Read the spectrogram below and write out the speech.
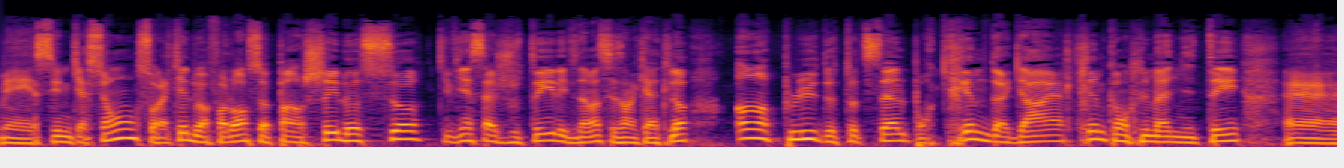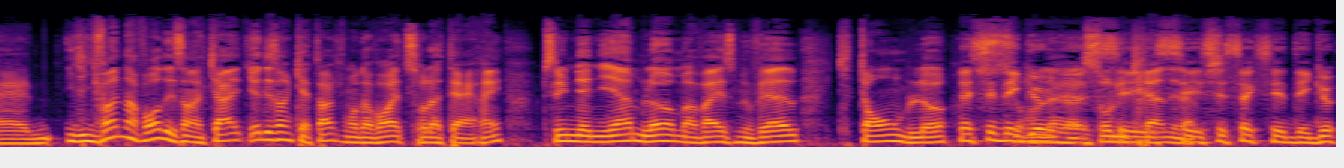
Mais c'est une question sur laquelle il va falloir se pencher. Là, ça qui vient s'ajouter, évidemment, ces enquêtes-là, en plus de toutes celles pour crimes de guerre, crimes contre l'humanité. Euh, il va y en avoir des enquêtes. Il y a des enquêteurs qui vont devoir être sur le terrain. C'est une énième là, mauvaise nouvelle qui tombe là c'est dégueu, la-. Sur l'Ukraine. c'est ça que c'est dégueu.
